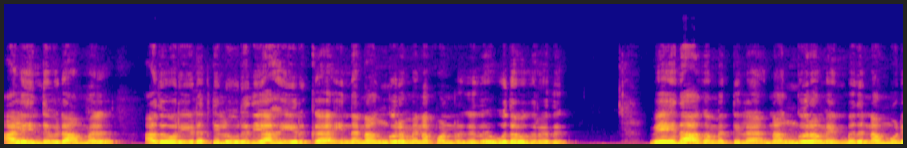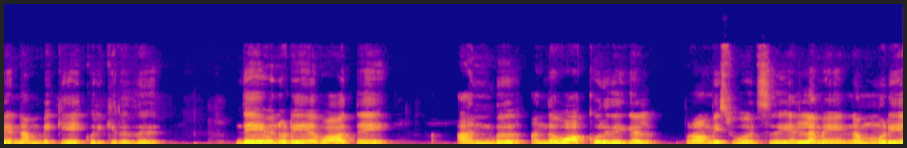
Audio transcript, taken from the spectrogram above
அலைந்து விடாமல் அது ஒரு இடத்தில் உறுதியாக இருக்க இந்த நங்குரம் என்ன பண்ணுறது உதவுகிறது. வேதாகமத்தில் நங்குரம் என்பது நம்முடைய நம்பிக்கையை குறிக்கிறது. தேவனுடைய வார்த்தை அன்பு அந்த வாக்குறுதிகள் ப்ராமிஸ் வேர்ட்ஸு எல்லாமே நம்முடைய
